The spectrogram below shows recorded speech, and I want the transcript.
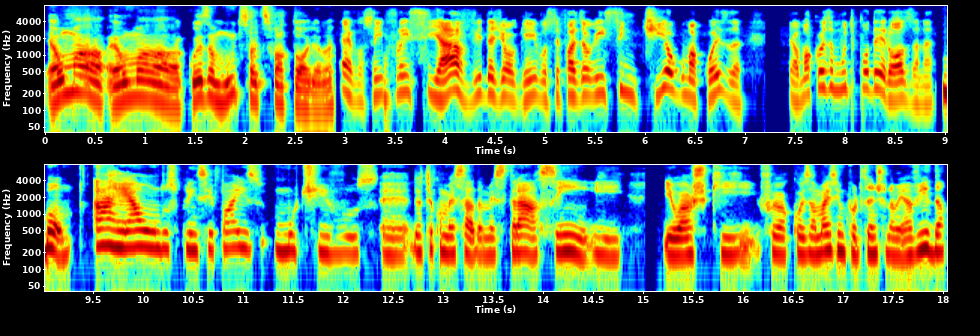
é uma, é uma coisa muito satisfatória, né? É, você influenciar a vida de alguém, você fazer alguém sentir alguma coisa, é uma coisa muito poderosa, né? Bom, a real, um dos principais motivos é, de eu ter começado a mestrar assim, e eu acho que foi a coisa mais importante na minha vida,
